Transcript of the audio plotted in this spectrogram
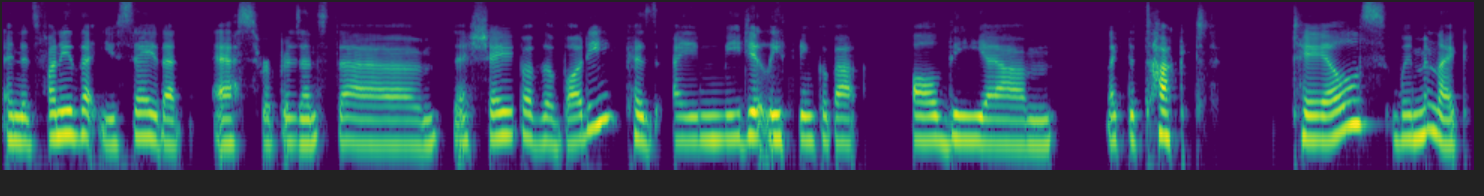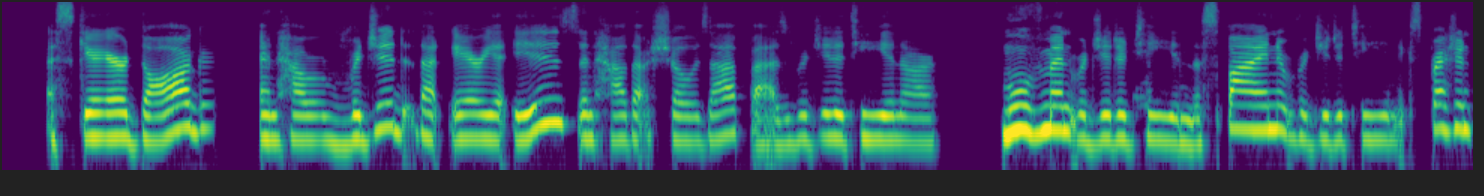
And it's funny that you say that S represents the the shape of the body because I immediately think about all the um like the tucked tails, women like a scared dog, and how rigid that area is, and how that shows up as rigidity in our movement, rigidity in the spine, rigidity in expression,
